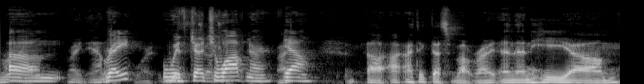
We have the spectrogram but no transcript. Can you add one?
Um, right, Animal right? Court. With, Judge, Wapner. right? Yeah. Uh, I, I think that's about right. And then he, um,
